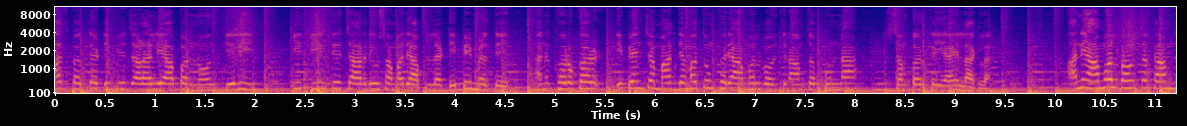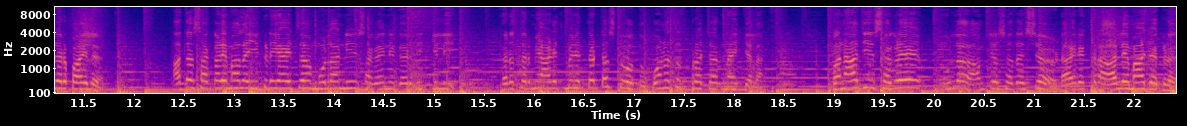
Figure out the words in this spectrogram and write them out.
आज फक्त डीपी जळाली आपण नोंद केली की तीन ते चार दिवसामध्ये आपल्याला डीपी मिळते आणि खरोखर डीपीच्या माध्यमातून खरे अमोल भाऊंचे आमचा पुन्हा संपर्क यायला लागला. आणि अमोल भाऊंचं काम जर पाहिलं आता सकाळी मला इकडे यायचं मुलांनी सगळ्यांनी गर्दी केली खरं तर मी अडीच महिने तटस्थ होतो कोणाचाच प्रचार नाही केला. पण आज हे सगळे मुलं आमचे सदस्य डायरेक्टर आले माझ्याकडं.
